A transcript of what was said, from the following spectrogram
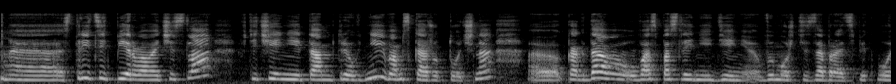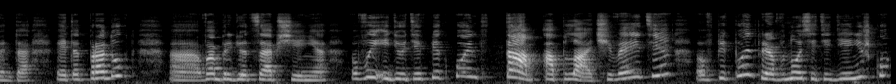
с 31 числа в течение там трех дней вам скажут точно, э, когда у вас последний день вы можете забрать с пикпоинта этот продукт, э, вам придет сообщение, вы идете в пикпоинт, там оплачиваете, в пикпоинт прям вносите денежку,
